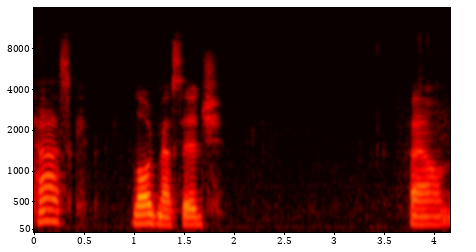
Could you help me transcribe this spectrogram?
task, log message, found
